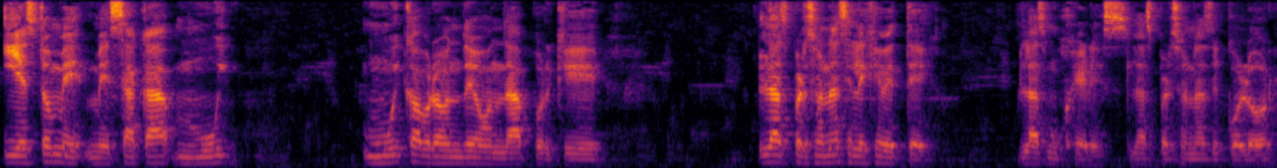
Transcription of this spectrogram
Y esto me, me saca muy, muy cabrón de onda porque las personas LGBT, las mujeres, las personas de color,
